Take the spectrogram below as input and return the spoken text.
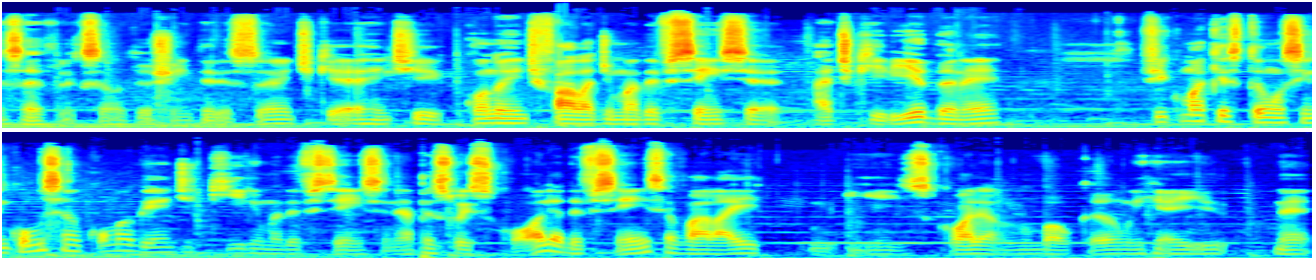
essa reflexão que eu achei interessante, que é a gente, quando a gente fala de uma deficiência adquirida, né, fica uma questão assim, como, se, como alguém adquire uma deficiência, né? A pessoa escolhe a deficiência, vai lá e, e escolhe ela no balcão e aí, né,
